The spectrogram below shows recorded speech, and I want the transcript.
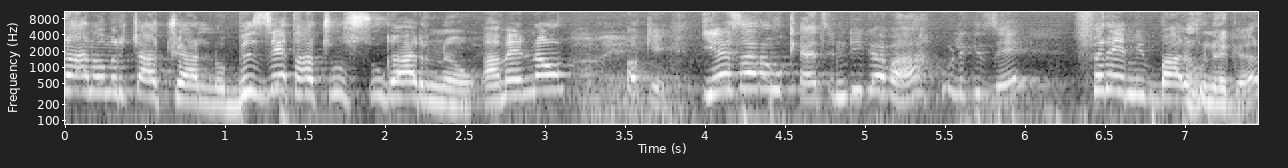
ጋር ነው ምርጫችሁ ያለው። ብዜታችሁ እሱ ጋር ነው። አሜን ነው። okay የዘር እውቀት እንዲገባ ሁልጊዜ ፍሬ የሚባለው ነገር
